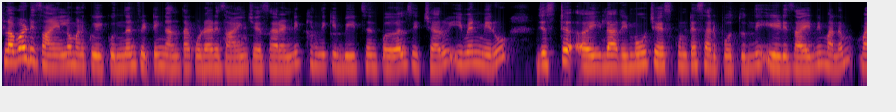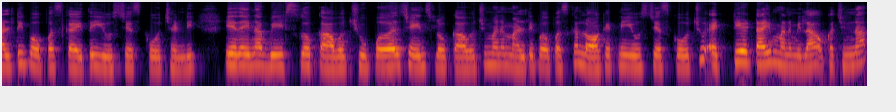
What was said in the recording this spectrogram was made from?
ఫ్లవర్ డిజైన్లో మనకు ఈ కుందన్ ఫిట్టింగ్ అంతా కూడా డిజైన్ చేశారండి. కిందికి బీట్స్ అండ్ పర్ల్స్ ఇచ్చారు. ఈవెన్ మీరు జస్ట్ ఇలా రిమూవ్ చేసుకుంటే సరిపోతుంది. ఈ డిజైన్ని మనం మల్టీపర్పస్గా అయితే యూస్ చేసుకోవచ్చండి. ఏదైనా బీట్స్లో కావచ్చు పర్ల్ చైన్స్లో కావచ్చు మనం మల్టీపర్పస్గా లాకెట్ని యూస్ చేసుకోవచ్చు. ఎట్ ఏ టైం మనం ఇలా ఒక చిన్న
